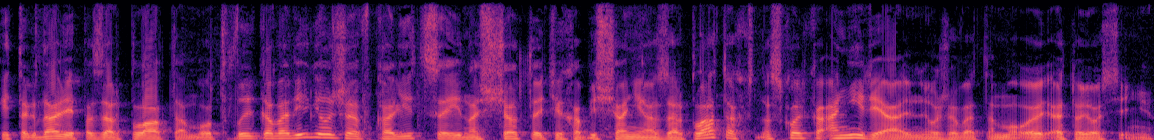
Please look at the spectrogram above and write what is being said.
и так далее по зарплатам. Вот вы говорили уже в коалиции насчет этих обещаний о зарплатах, насколько они реальны уже в этом, этой осенью?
